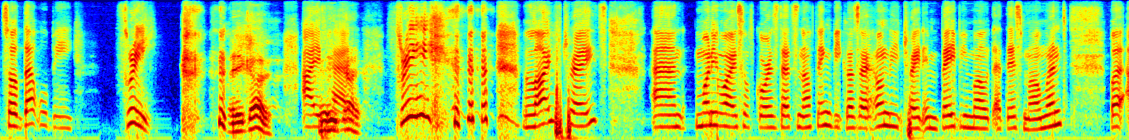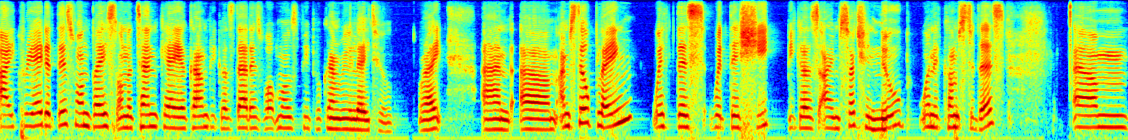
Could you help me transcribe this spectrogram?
So that will be three. There you go. I've there had three live trades and money-wise, of course, that's nothing because I only trade in baby mode at this moment. But I created this one based on a 10K account because that is what most people can relate to, right? And um, I'm still playing with this with this sheet because I'm such a noob when it comes to this. Um,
